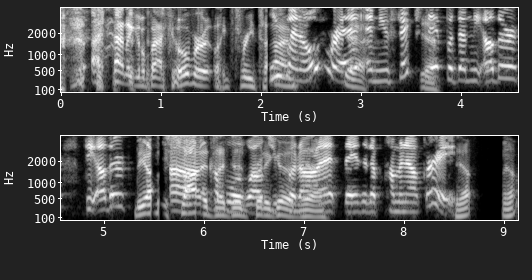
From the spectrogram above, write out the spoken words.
I had to go back over it like three times. you went over it Yeah. and you fixed Yeah. it, but then the other the other the other uh, sides I couple did of welds you good. put on it, they ended up coming out great. Yep, yep.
